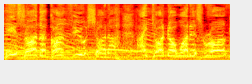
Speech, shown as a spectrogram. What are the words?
he saw the confusion. I don't know what is wrong,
